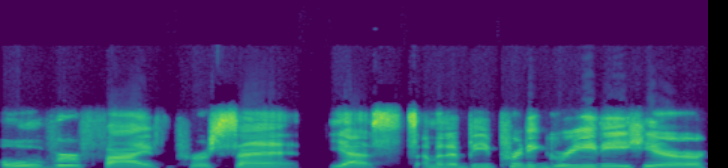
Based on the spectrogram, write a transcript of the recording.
over 5%, Yes, I'm going to be pretty greedy here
